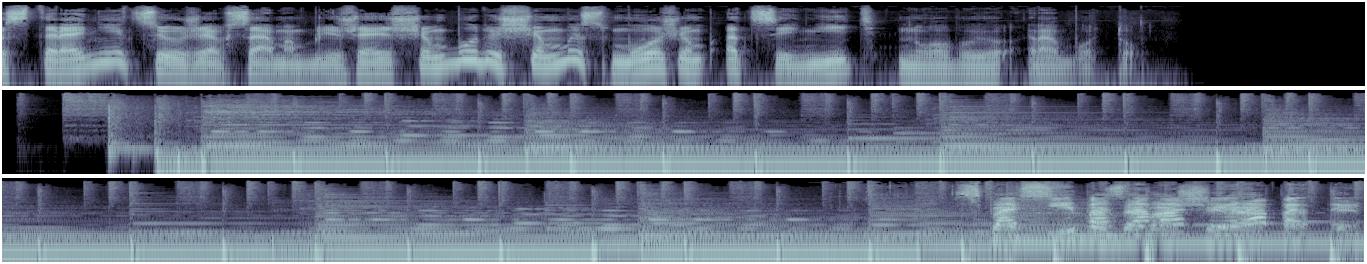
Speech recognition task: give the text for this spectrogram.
страниц, и уже в самом ближайшем будущем мы сможем оценить новую работу. Спасибо за ваши рапорты.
